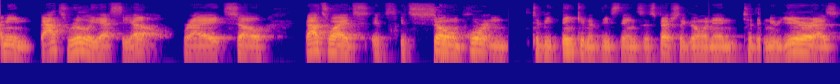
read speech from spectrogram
I mean, that's really SEO right? So that's why it's it's it's so important to be thinking of these things, especially going into the new year as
